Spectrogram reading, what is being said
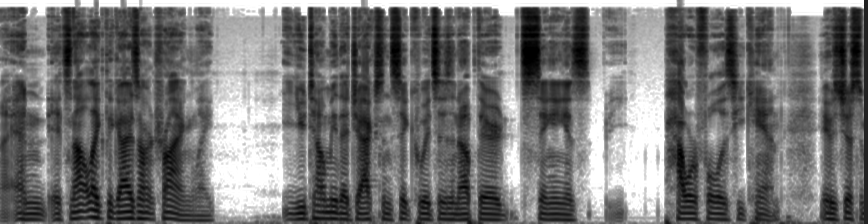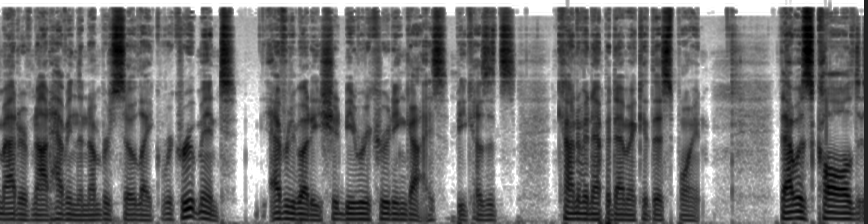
And it's not like the guys aren't trying. Like, you tell me that Jackson Sidkowitz isn't up there singing as powerful as he can. It was just a matter of not having the numbers. So, like, recruitment, everybody should be recruiting guys because it's kind of an epidemic at this point. That was called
